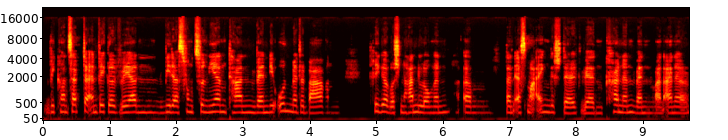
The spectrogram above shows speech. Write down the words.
wie Konzepte entwickelt werden, wie das funktionieren kann, wenn die unmittelbaren kriegerischen Handlungen ähm, dann erstmal eingestellt werden können, wenn man eine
